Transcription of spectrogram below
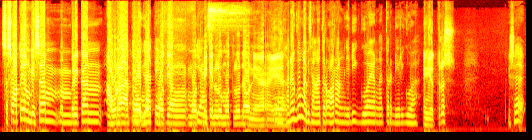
sesuatu yang bisa memberikan aura atau mood Negatif. mood yang mood Yes. bikin lu mood lu down ya. Ya, Iya. karena gue nggak bisa ngatur orang jadi gue yang ngatur diri gue Iya, terus saya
